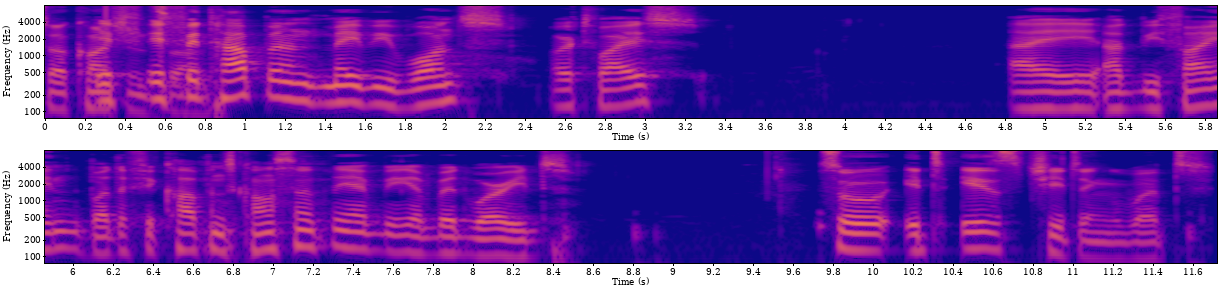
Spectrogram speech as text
to a if conscience if song. it happened maybe once or twice, I I'd be fine. But if it happens constantly, I'd be a bit worried. so it is cheating, but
